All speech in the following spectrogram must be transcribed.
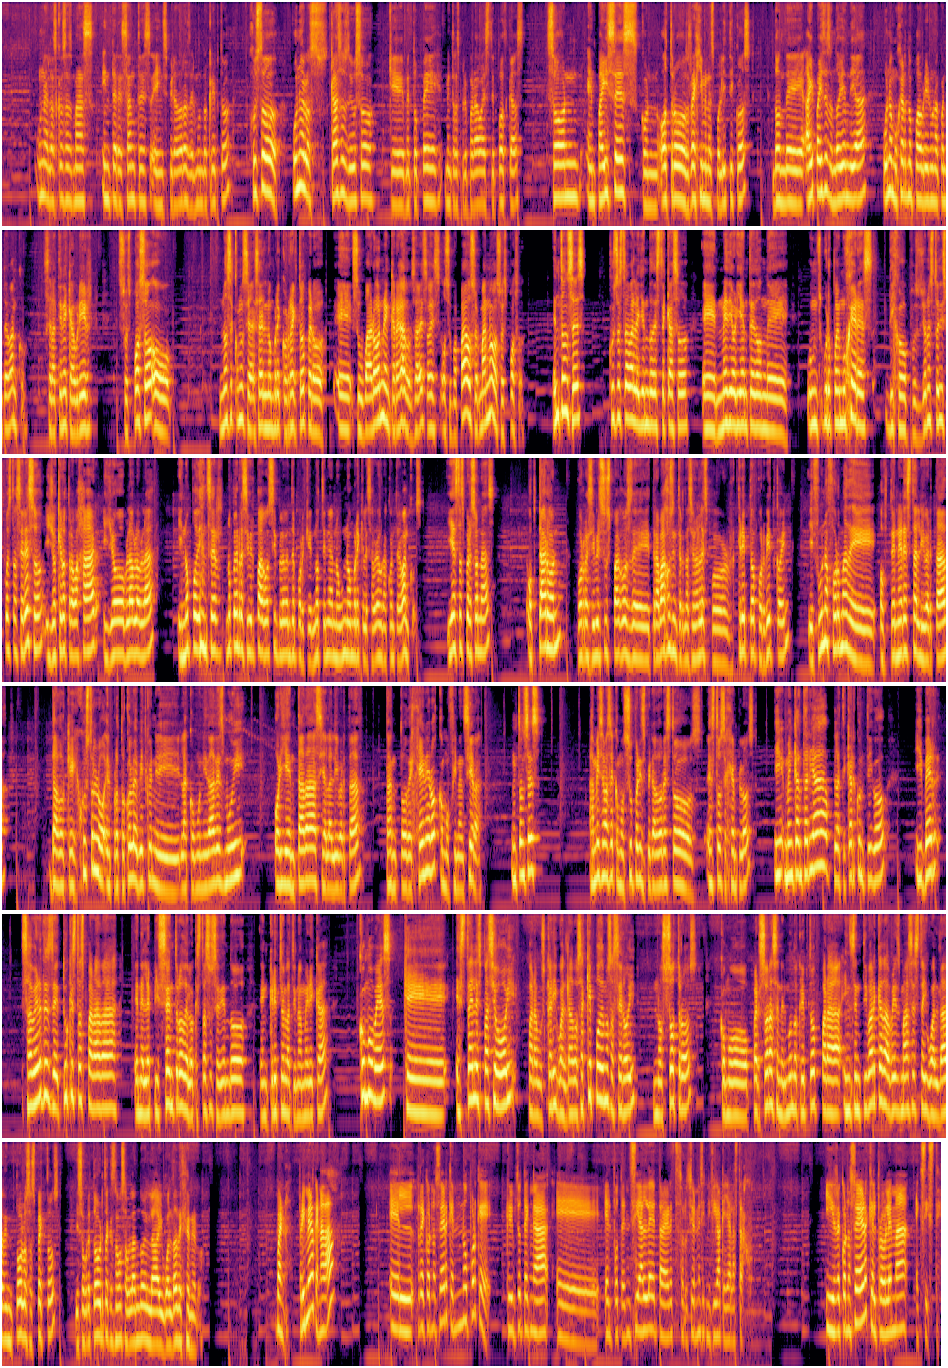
una de las cosas más interesantes e inspiradoras del mundo cripto. Justo uno de los casos de uso que me topé mientras preparaba este podcast son en países con otros regímenes políticos, donde hay países donde hoy en día una mujer no puede abrir una cuenta de banco. Se la tiene que abrir su esposo o no sé cómo sea, el nombre correcto, pero eh, su varón encargado, ¿sabes? O, es, o su papá, o su hermano, o su esposo. Entonces, justo estaba leyendo de este caso en Medio Oriente donde un grupo de mujeres dijo, pues yo no estoy dispuesto a hacer eso y yo quiero trabajar y yo bla, bla, bla. Y no podían ser, no pueden recibir pagos simplemente porque no tenían un nombre que les abriera una cuenta de bancos. Y estas personas optaron por recibir sus pagos de trabajos internacionales por cripto, por Bitcoin. Y fue una forma de obtener esta libertad, dado que justo el protocolo de Bitcoin y la comunidad es muy orientada hacia la libertad, tanto de género como financiera. Entonces, a mí se me hace como súper inspirador estos, estos ejemplos. Y me encantaría platicar contigo y ver, saber desde tú que estás parada en el epicentro de lo que está sucediendo en cripto en Latinoamérica, ¿cómo ves que está el espacio hoy para buscar igualdad? O sea, ¿qué podemos hacer hoy nosotros como personas en el mundo cripto para incentivar cada vez más esta igualdad en todos los aspectos y sobre todo ahorita que estamos hablando en la igualdad de género? Bueno, primero que nada, el reconocer que no porque cripto tenga eh, el potencial de traer estas soluciones significa que ya las trajo. Y reconocer que el problema existe,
